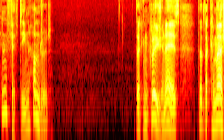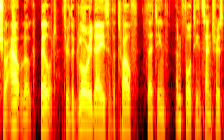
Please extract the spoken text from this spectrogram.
in 1500. The conclusion is that the commercial outlook built through the glory days of the 12th, 13th, and 14th centuries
